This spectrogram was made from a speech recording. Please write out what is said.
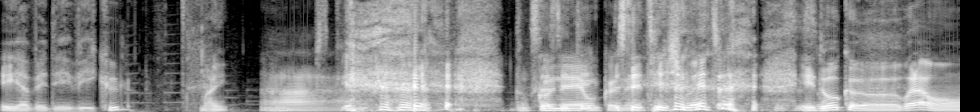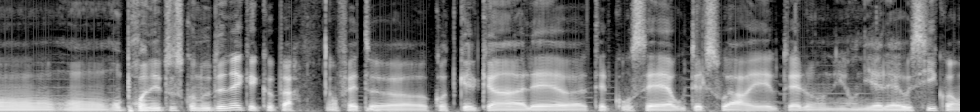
et il y avait des véhicules. Oui. Ah. Donc On connaît, c'était- on connaît. C'était chouette. Et ça. donc, euh, voilà, on, on- on prenait tout ce qu'on nous donnait quelque part. En fait, euh, quand quelqu'un allait à tel concert ou telle soirée ou tel, on y, on y allait aussi. quoi.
